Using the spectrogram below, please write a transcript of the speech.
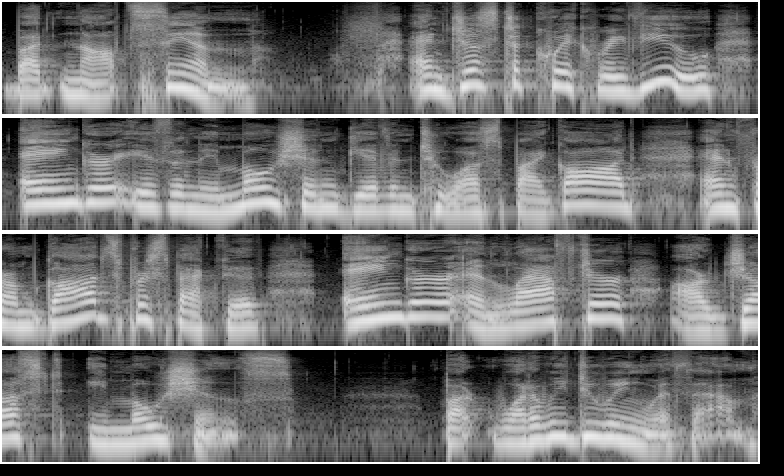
but not sin. And just a quick review anger is an emotion given to us by God. And from God's perspective, anger and laughter are just emotions. But what are we doing with them?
